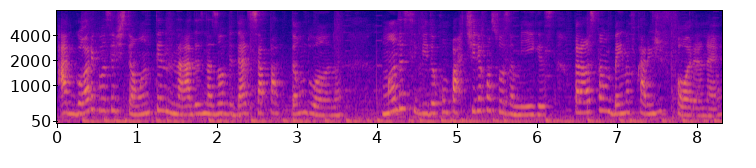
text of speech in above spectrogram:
Agora que vocês estão antenadas nas novidades sapatão do ano, manda esse vídeo, compartilha com suas amigas, para elas também não ficarem de fora, né?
